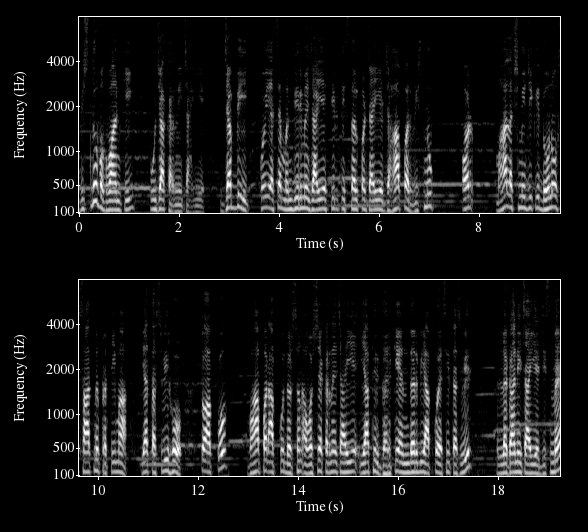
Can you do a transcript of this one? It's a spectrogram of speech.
विष्णु भगवान की पूजा करनी चाहिए। जब भी कोई ऐसे मंदिर में जाइए तीर्थ स्थल पर जाइए, जहाँ पर विष्णु और महालक्ष्मी जी की दोनों साथ में प्रतिमा या तस्वीर हो तो आपको वहाँ पर आपको दर्शन अवश्य करने चाहिए या फिर घर के अंदर भी आपको ऐसी तस्वीर लगानी चाहिए जिसमें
